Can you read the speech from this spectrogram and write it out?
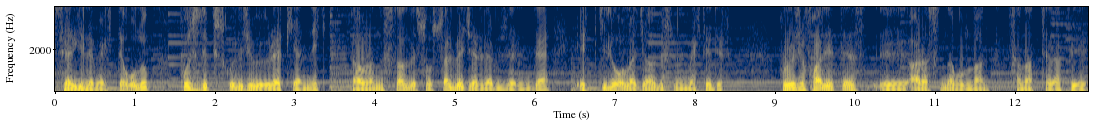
sergilemekte olup pozitif psikoloji ve üretkenlik davranışsal ve sosyal beceriler üzerinde etkili olacağı düşünülmektedir. Proje faaliyetleri e, arasında bulunan sanat terapi,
